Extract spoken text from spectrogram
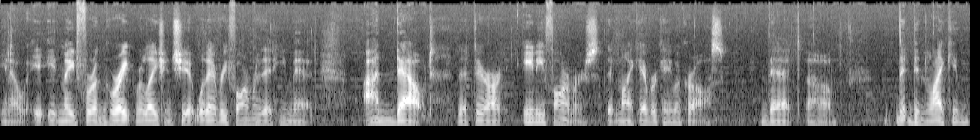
you know, it, it, made for a great relationship with every farmer that he met. I doubt that there are any farmers that Mike ever came across that uh, that didn't like him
